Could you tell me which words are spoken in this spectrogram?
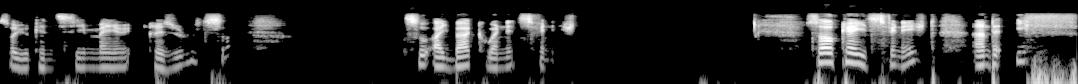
So you can see my results. So I back when it's finished so okay it's finished. And if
